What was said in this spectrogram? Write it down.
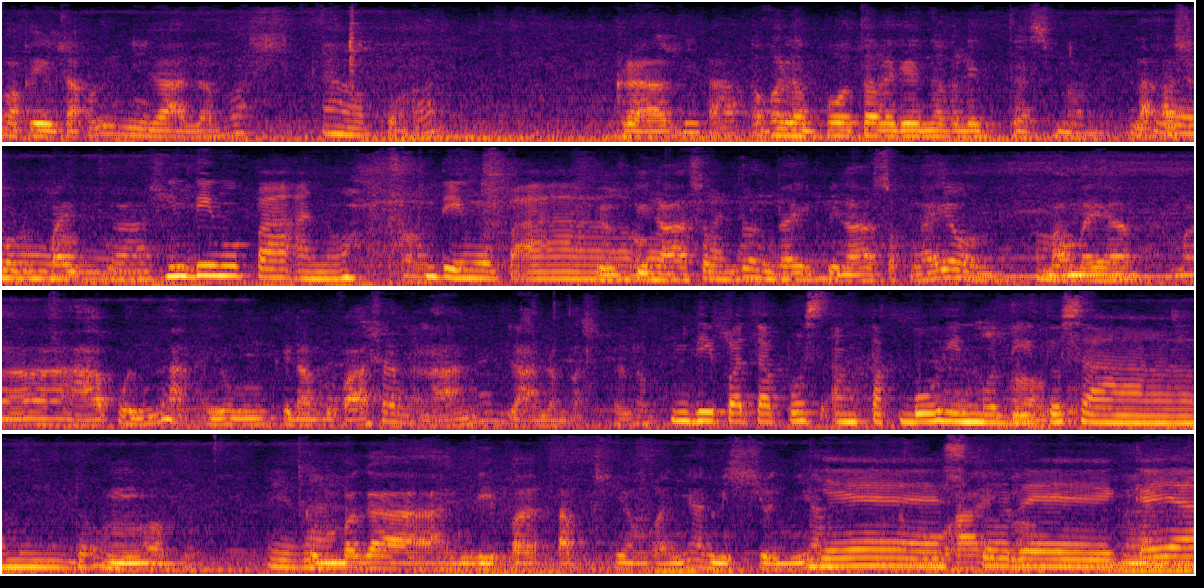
makita ko nilalabas. Opo. Grabe. Ako lang po talaga yung nakaligtas, ma'am. Nakasurvive ka. Hindi mo pa ano, hindi mo pa Yung pinasok ano. doon, dahil pinasok ngayon, mamaya mga hapon na, yung kinabukasan, ala na, lalabas ka lang. Hindi pa tapos ang takbuhin mo dito Opo. sa mundo. Mm. Diba? Kumbaga, hindi pa tapos yung kanya, mission niya. Yes, Nabuhay. correct. Mm. Kaya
